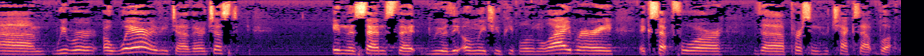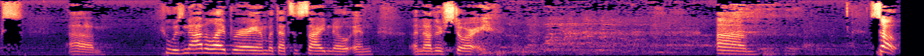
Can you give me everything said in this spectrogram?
Um, we were aware of each other, just in the sense that we were the only two people in the library, except for the person who checks out books, um, who was not a librarian, but that's a side note and another story. um, so,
